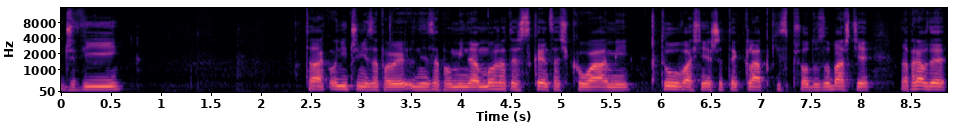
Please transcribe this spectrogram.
Drzwi, tak, o niczym nie, nie zapominam. Można też skręcać kołami. Tu właśnie jeszcze te klapki z przodu. Zobaczcie, naprawdę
